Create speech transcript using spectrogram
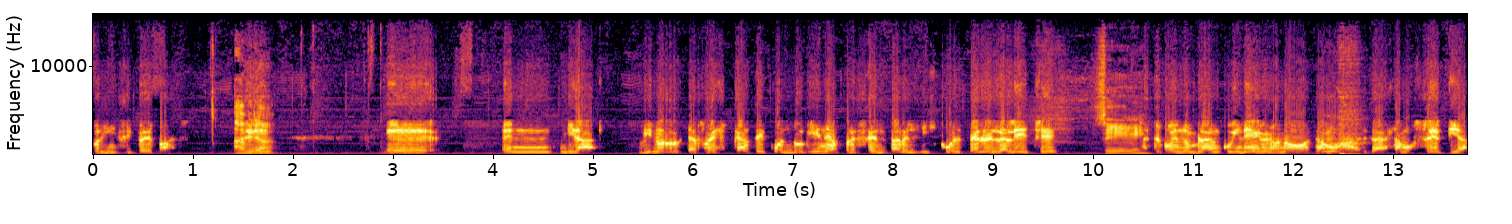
Príncipe de Paz. Ah, mira. Eh, en, mira, vino Rescate cuando viene a presentar el disco El pelo en la leche. Sí. Estoy poniendo en blanco y negro, ¿no? Estamos, ya estamos sepia.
